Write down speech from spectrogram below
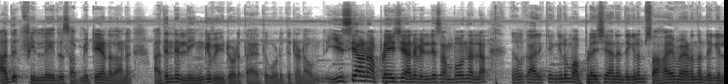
അത് ഫില്ല് ചെയ്ത് സബ്മിറ്റ് ചെയ്യേണ്ടതാണ്. അതിന്റെ ലിങ്ക് വീഡിയോയുടെ താഴത്ത് കൊടുത്തിട്ടുണ്ടാവും. ഈസിയാണ് അപ്ലൈ ചെയ്യാൻ. വലിയ സംഭവമൊന്നുമല്ല. നിങ്ങൾക്ക് ആർക്കെങ്കിലും അപ്ലൈ ചെയ്യാൻ എന്തെങ്കിലും സഹായം വേണമെന്നുണ്ടെങ്കിൽ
